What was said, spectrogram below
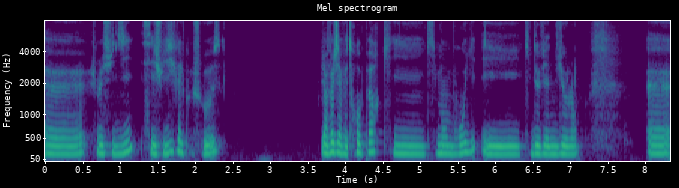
euh, je me suis dit, si je lui dis quelque chose, en fait, j'avais trop peur qu'il m'embrouille et qu'il devienne violent. Euh,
